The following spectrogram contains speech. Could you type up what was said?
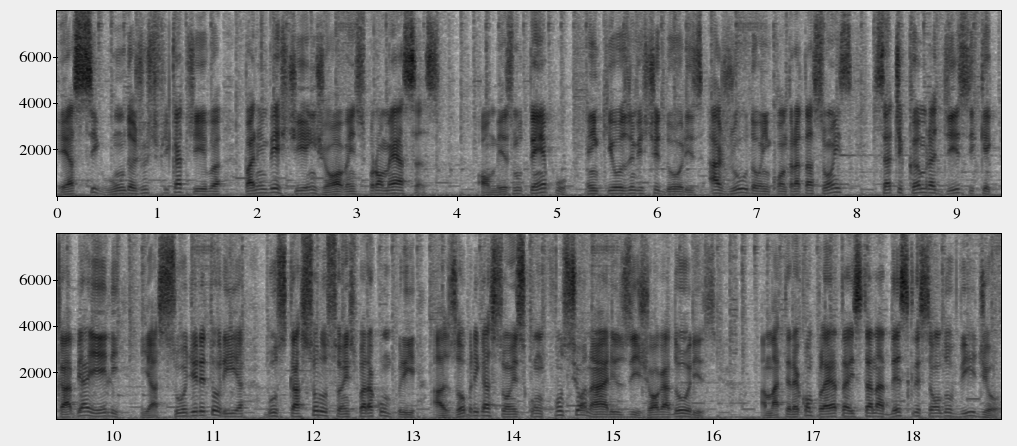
é a segunda justificativa para investir em jovens promessas. Ao mesmo tempo em que os investidores ajudam em contratações, Sete Câmara disse que cabe a ele e à sua diretoria buscar soluções para cumprir as obrigações com funcionários e jogadores. A matéria completa está na descrição do vídeo.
